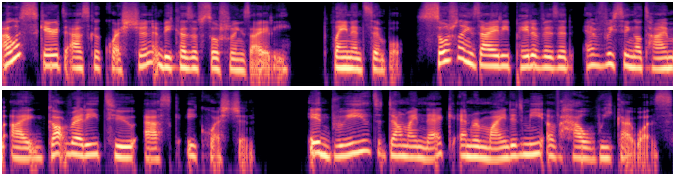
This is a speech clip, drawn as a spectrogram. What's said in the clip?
I was scared to ask a question because of social anxiety. Plain and simple. Social anxiety paid a visit every single time I got ready to ask a question. It breathed down my neck and reminded me of how weak I was.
